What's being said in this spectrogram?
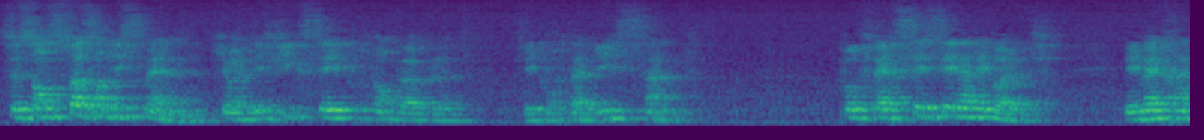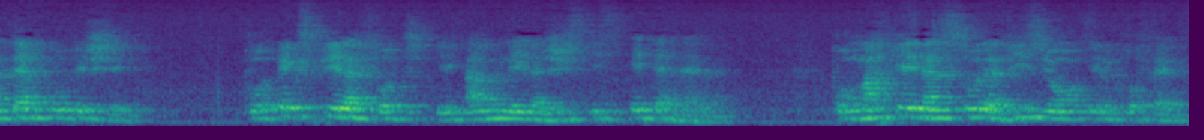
Ce sont 70 semaines qui ont été fixées pour ton peuple et pour ta vie sainte, pour faire cesser la révolte et mettre un terme au péché, pour expier la faute et amener la justice éternelle, pour marquer d'un saut la vision et le prophète,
